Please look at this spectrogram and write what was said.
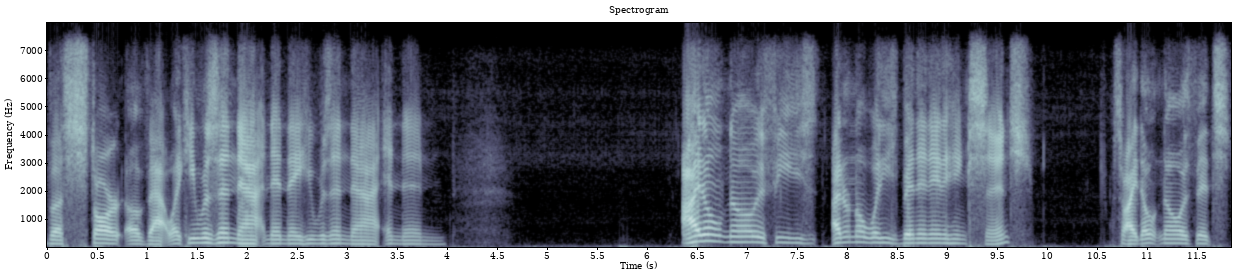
the start of that. Like he was in that, and then they, he was in that, and then I don't know if he's I don't know what he's been in anything since. So I don't know if it's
